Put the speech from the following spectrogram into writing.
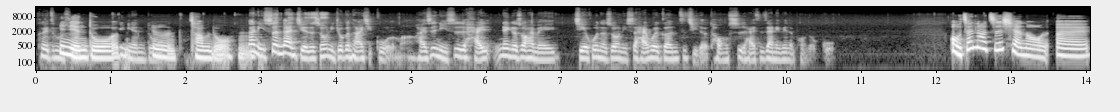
可以这么说，一年多，一年多，嗯，差不多。嗯、那你圣诞节的时候，你就跟他一起过了吗？还是你是还那个时候还没结婚的时候，你是还会跟自己的同事，还是在那边的朋友过？哦，在那之前哦，呃，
